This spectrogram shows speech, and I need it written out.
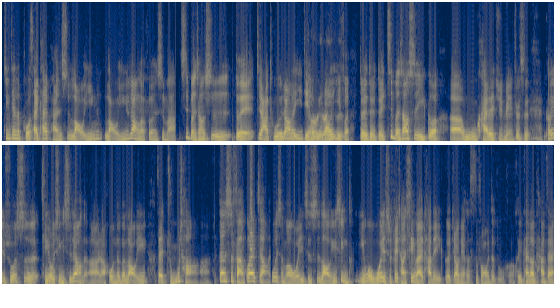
今天的博彩开盘是老鹰，老鹰让了分是吗？基本上是对西雅图让了一点五，让了一分。对对对，基本上是一个呃五五开的局面，就是可以说是挺有信息量的啊。然后那个老鹰在主场啊，但是反过来讲，为什么我一直是老鹰信徒？因为我也是非常信赖他的一个教练和四分卫的组合。可以看到他在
